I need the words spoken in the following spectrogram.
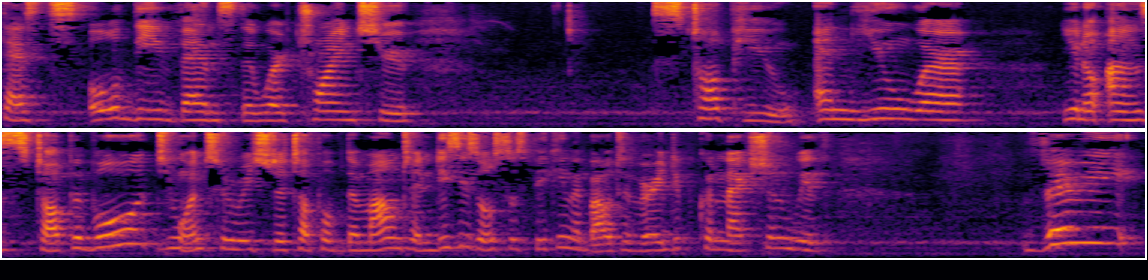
tests, all the events that were trying to stop you and you were you know unstoppable. You want to reach the top of the mountain? This is also speaking about a very deep connection with very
